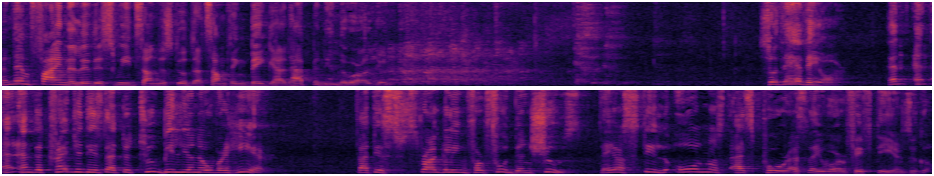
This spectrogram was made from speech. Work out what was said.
And then finally the Swedes understood that something big had happened in the world. You know? so there they are. And, and, and the tragedy is that the two billion over here that is struggling for food and shoes, they are still almost as poor as they were 50 years ago.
